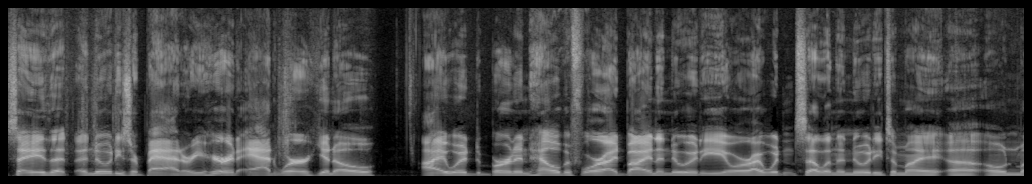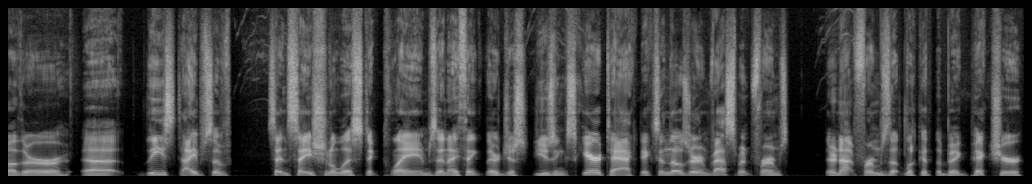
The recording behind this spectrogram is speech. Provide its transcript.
say that annuities are bad, or you hear an ad where, you know, I would burn in hell before I'd buy an annuity, or I wouldn't sell an annuity to my uh, own mother. Uh, these types of sensationalistic claims. And I think they're just using scare tactics. And those are investment firms. They're not firms that look at the big picture.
